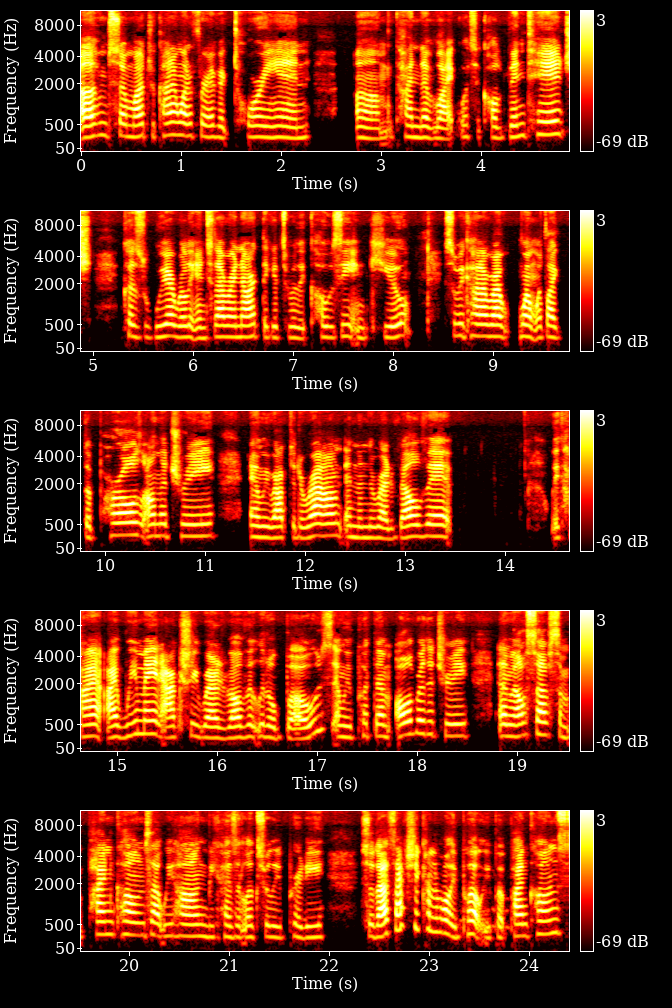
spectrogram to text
I love them so much. We kind of went for a Victorian um, kind of like what's it called, vintage, because we are really into that right now. I think it's really cozy and cute. So we kind of went with like the pearls on the tree, and we wrapped it around, and then the red velvet. We kind of I we made actually red velvet little bows, and we put them all over the tree. And we also have some pine cones that we hung because it looks really pretty. So that's actually kind of what we put. We put pine cones,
